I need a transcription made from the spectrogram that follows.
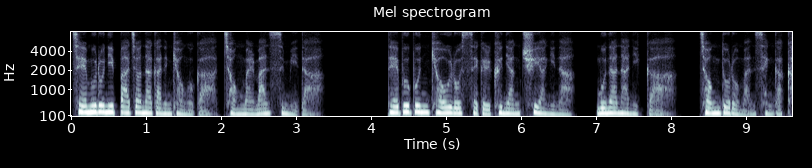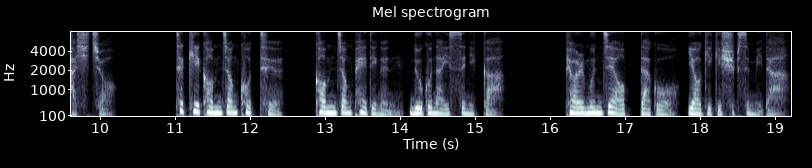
재물운이 빠져나가는 경우가 정말 많습니다. 대부분 겨울 옷색을 그냥 취향이나 무난하니까 정도로만 생각하시죠. 특히 검정 코트, 검정 패딩은 누구나 있으니까 별 문제 없다고 여기기 쉽습니다.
